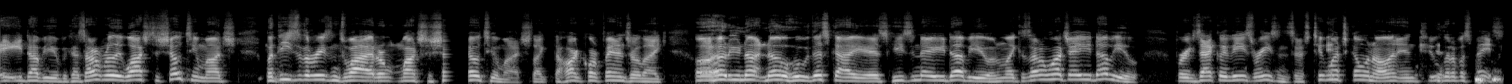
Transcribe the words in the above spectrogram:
AEW because I don't really watch the show too much. But these are the reasons why I don't watch the show too much. Like the hardcore fans are like, "Oh, how do you not know who this guy is? He's in AEW." And I'm like, "Cause I don't watch AEW for exactly these reasons. There's too much going on in too little of a space."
